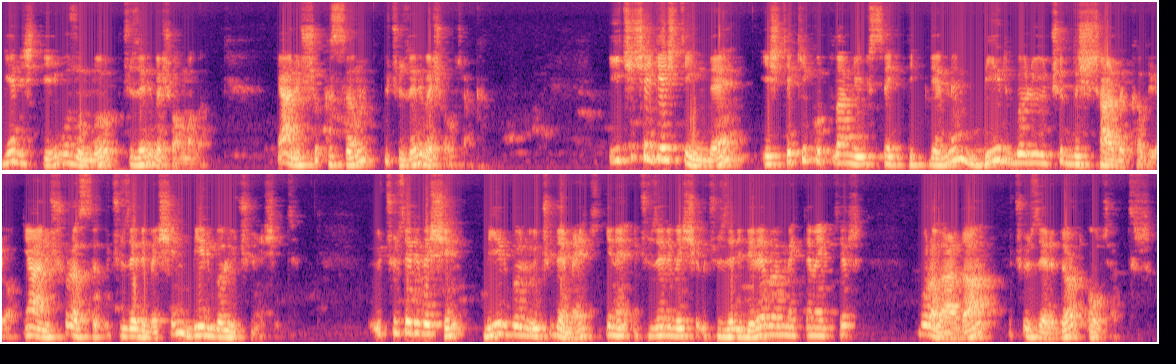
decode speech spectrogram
genişliği uzunluğu 3 üzeri 5 olmalı. Yani şu kısım 3 üzeri 5 olacak. İç içe geçtiğinde içteki kutuların yüksekliklerinin 1 bölü 3'ü dışarıda kalıyor. Yani şurası 3 üzeri 5'in 1 bölü 3'üne eşit. 3 üzeri 5'in 1 bölü 3'ü demek yine 3 üzeri 5'i 3 üzeri 1'e bölmek demektir. Buralarda 3 üzeri 4 olacaktır.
